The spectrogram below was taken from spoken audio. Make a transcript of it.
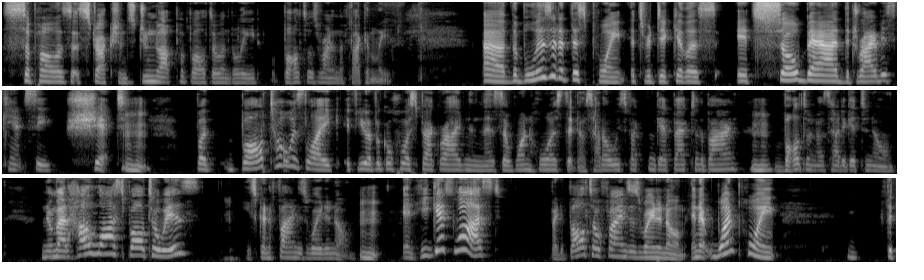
Sapola's instructions. Do not put Balto in the lead. Balto's running the fucking lead. Uh, the blizzard at this point, it's ridiculous. It's so bad the drivers can't see shit. Mhm. But Balto is like if you ever go horseback riding and there's a one horse that knows how to always fucking get back to the barn. Mhm. Balto knows how to get to Nome. No matter how lost Balto is, he's gonna find his way to Nome. Mhm. And he gets lost, but Balto finds his way to Nome. And at one point, the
